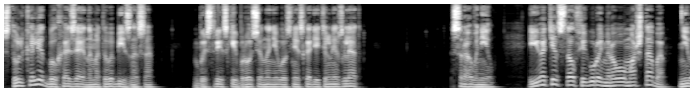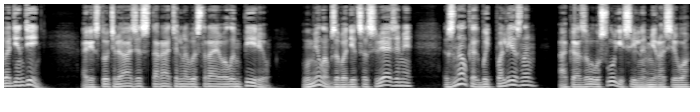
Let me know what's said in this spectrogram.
столько лет был хозяином этого бизнеса. Быстрицкий бросил на него снисходительный взгляд. Сравнил. Ее отец стал фигурой мирового масштаба не в один день. Аристотель Оазис старательно выстраивал империю, умел обзаводиться связями, знал, как быть полезным, оказывал услуги сильным мира сего.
